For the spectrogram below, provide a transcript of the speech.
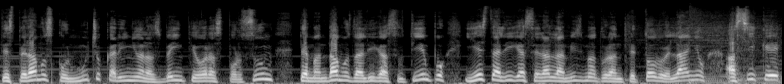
Te esperamos con mucho cariño a las 20 horas por Zoom. Te mandamos la liga a su tiempo y esta liga será la misma durante todo el año. Así que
